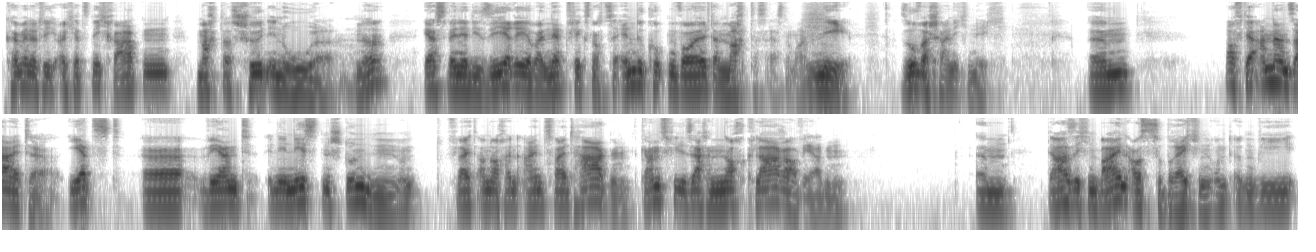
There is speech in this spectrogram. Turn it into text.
können wir natürlich euch jetzt nicht raten, macht das schön in Ruhe. Ne? Erst wenn ihr die Serie bei Netflix noch zu Ende gucken wollt, dann macht das erst nochmal. Nee, so wahrscheinlich nicht. Ähm, auf der anderen Seite, jetzt äh, während in den nächsten Stunden und vielleicht auch noch in ein, zwei Tagen ganz viele Sachen noch klarer werden, ähm, da sich ein Bein auszubrechen und irgendwie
